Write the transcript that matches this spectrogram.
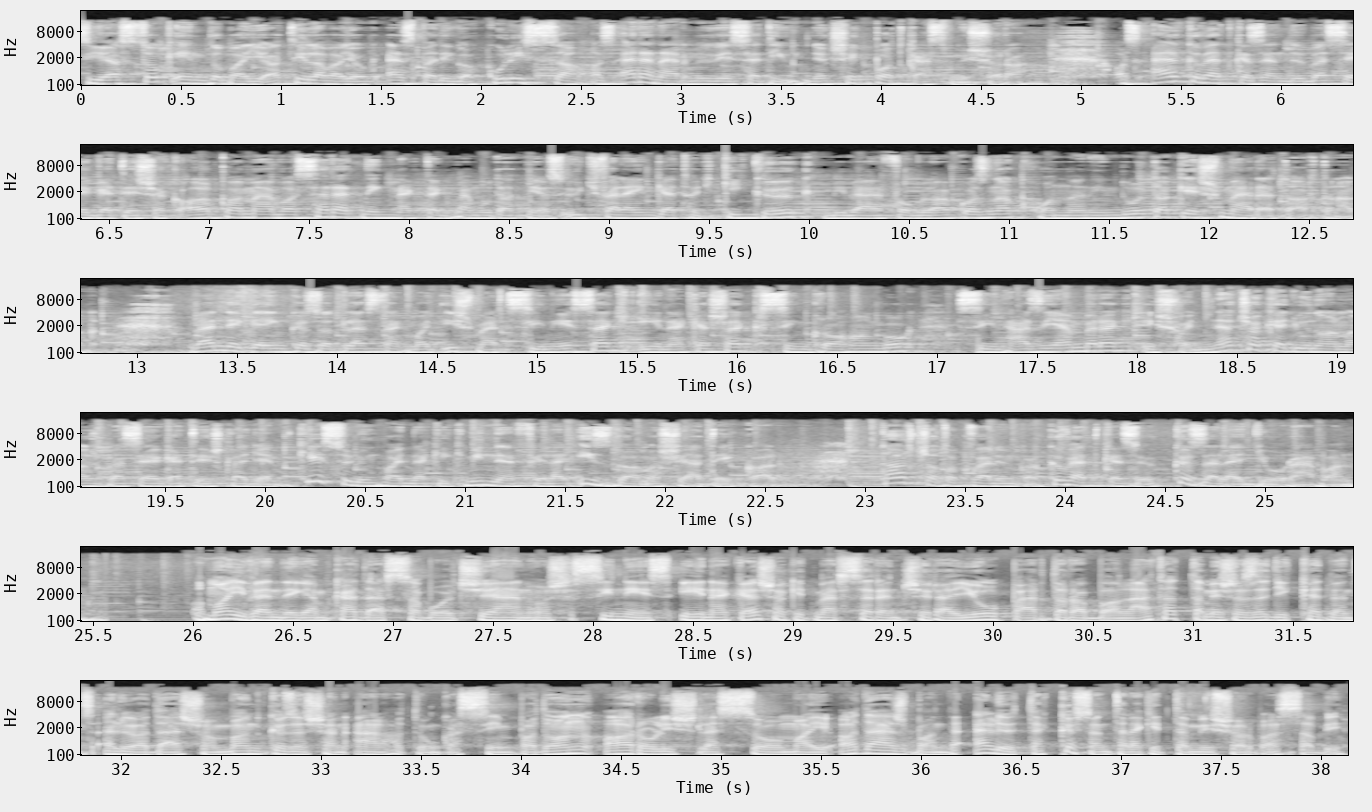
Sziasztok, én Dobai Attila vagyok, ez pedig a Kulissa, az RNR Művészeti Ügynökség podcast műsora. Az elkövetkezendő beszélgetések alkalmával szeretnénk nektek bemutatni az ügyfeleinket, hogy kik ők, mivel foglalkoznak, honnan indultak és merre tartanak. Vendégeink között lesznek majd ismert színészek, énekesek, szinkronhangok, színházi emberek, és hogy ne csak egy unalmas beszélgetés legyen, készülünk majd nekik mindenféle izgalmas játékkal. Tartsatok velünk a következő közel egy órában. A mai vendégem Kádár Szabolcs János, színész, énekes, akit már szerencsére jó pár darabban láthattam, és az egyik kedvenc előadásomban közösen állhatunk a színpadon. Arról is lesz szó mai adásban, de előtte köszöntelek itt a műsorban, Szabi.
